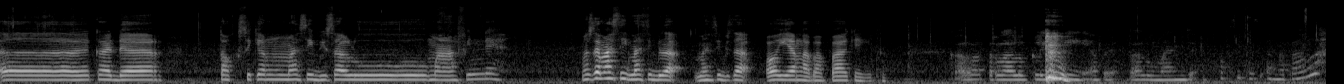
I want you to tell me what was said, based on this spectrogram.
eh kadar toksik yang masih bisa lu maafin deh. Maksudnya masih masih bila masih bisa oh iya nggak apa-apa kayak gitu. kalau terlalu clingy apa ya terlalu manja toksik ah, nggak tahu lah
